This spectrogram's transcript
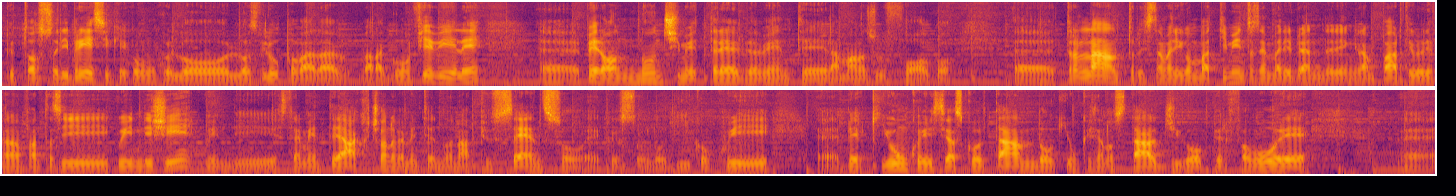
piuttosto ripresi, che comunque lo, lo sviluppo va, da, va a gonfie vele, eh, però non ci metterei ovviamente la mano sul fuoco. Eh, tra l'altro il sistema di combattimento sembra riprendere in gran parte quello di Final Fantasy XV, quindi estremamente action, ovviamente non ha più senso, e questo lo dico qui, eh, per chiunque stia ascoltando, chiunque sia nostalgico, per favore eh,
